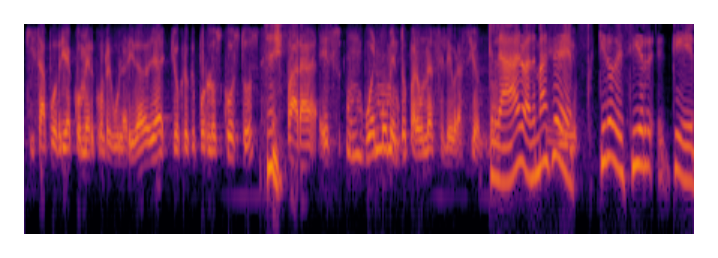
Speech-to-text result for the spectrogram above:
quizá podría comer con regularidad allá, yo creo que por los costos, Sí. para es un buen momento para una celebración. ¿no? Claro, además eh, Eh, quiero decir que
